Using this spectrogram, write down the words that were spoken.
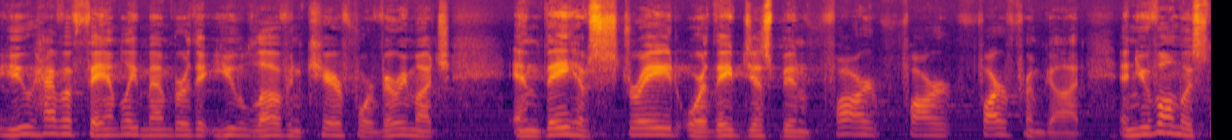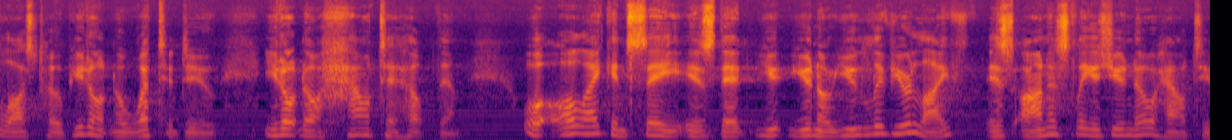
you have a family member that you love and care for very much, and they have strayed or they've just been far, far, far from God, and you've almost lost hope. You don't know what to do, you don't know how to help them. Well, all I can say is that you, you know, you live your life as honestly as you know how to.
